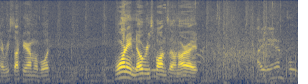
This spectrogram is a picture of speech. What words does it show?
Yeah, restock your ammo, boy. Warning, no respawn zone. Alright. I am fully.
